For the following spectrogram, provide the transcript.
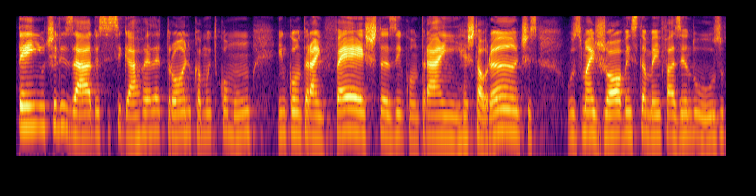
tem utilizado esse cigarro eletrônico. É muito comum encontrar em festas, encontrar em restaurantes, os mais jovens também fazendo uso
